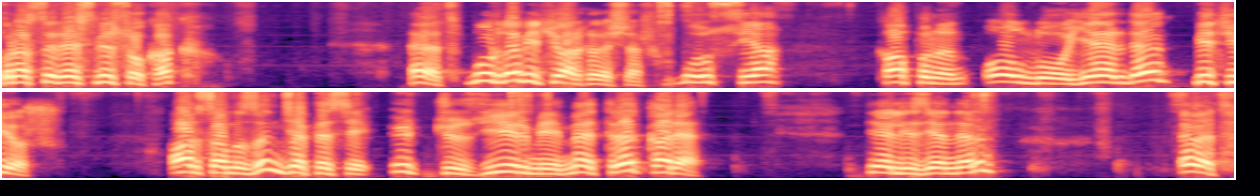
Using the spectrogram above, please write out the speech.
Burası resmi sokak. Evet, burada bitiyor arkadaşlar. Bu siyah kapının olduğu yerde bitiyor. Arsamızın cephesi 320 metrekare. Değerli izleyenlerim. Evet,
